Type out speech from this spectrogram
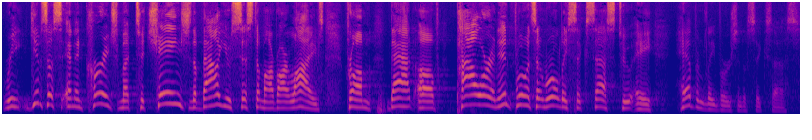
re- gives us an encouragement to change the value system of our lives from that of power and influence and worldly success to a heavenly version of success,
